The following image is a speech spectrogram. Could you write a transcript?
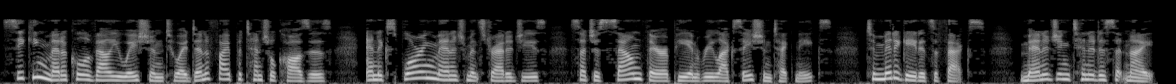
seeking medical evaluation to identify potential causes, and exploring management strategies such as sound therapy and relaxation techniques to mitigate its effects. Managing tinnitus at night.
